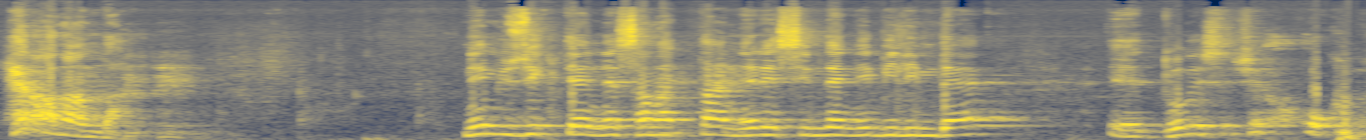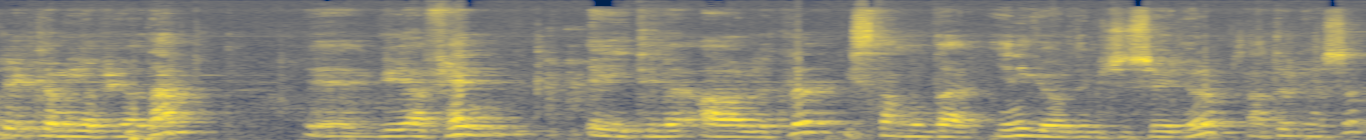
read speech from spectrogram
Her alanda. Ne müzikte, ne sanatta, ne resimde, ne bilimde. E, dolayısıyla okul reklamı yapıyor adam. E, güya fen eğitimi ağırlıklı. İstanbul'da yeni gördüğüm için söylüyorum. Hatırlıyorsun.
